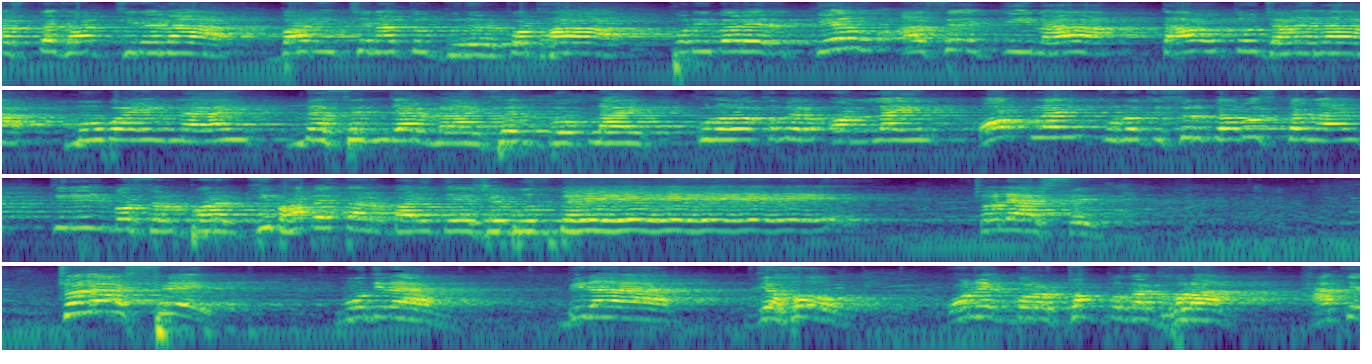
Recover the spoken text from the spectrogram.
রাস্তাঘাট চিনে না, বাড়ি চেনা তো দূরের কথা। পরিবারের কেউ আছে কি না, তাও তো জানে না। মোবাইল নাই, মেসেঞ্জার নাই, ফেসবুক নাই, কোন রকমের অনলাইন, অফলাইন কোনো কিছুর ব্যবস্থা নাই। তিরিশ বছর পর কীভাবে তার বাড়িতে এসে বুঝবে? চলে আসছে। চলে আসছে। মদিনার বিরাট দেহ, অনেক বড় টকপকা ঘোড়া, হাতে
